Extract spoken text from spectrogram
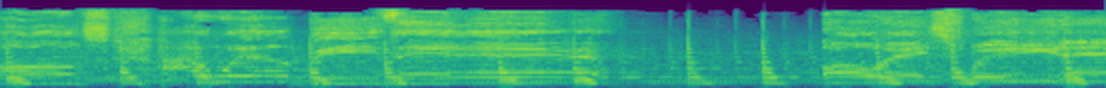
calls, I will be there, always waiting.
